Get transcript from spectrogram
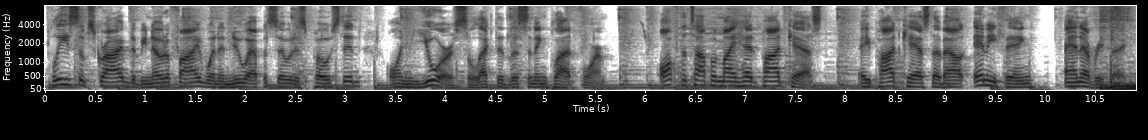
Please subscribe to be notified when a new episode is posted on your selected listening platform. Off the Top of My Head podcast, a podcast about anything and everything.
